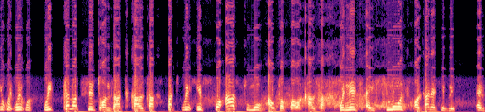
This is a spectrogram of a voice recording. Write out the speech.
we, we, we cannot sit on that culture but we, if for us to move out of our culture, we need a smooth, alternatively, a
